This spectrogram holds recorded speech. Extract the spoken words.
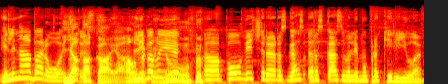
Или наоборот. ну, я есть, такая. А он Либо такой, вы ну, э, полвечера разгаз- рассказывали ему про Кирилла.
